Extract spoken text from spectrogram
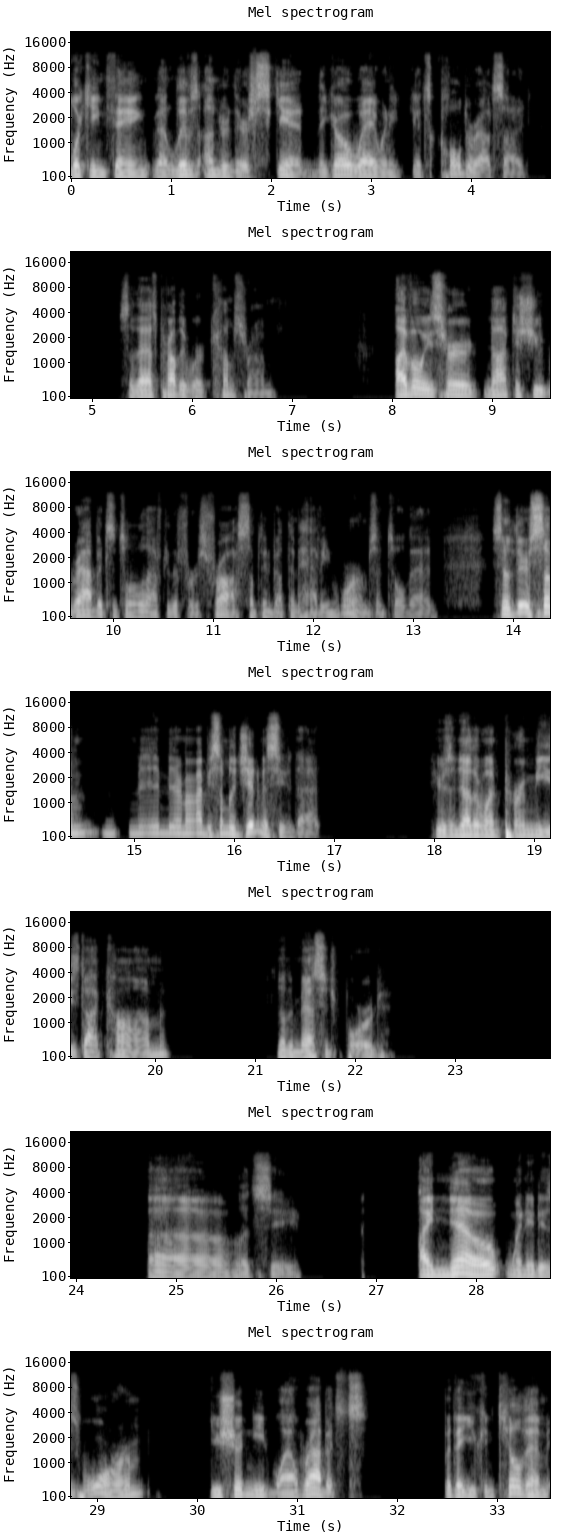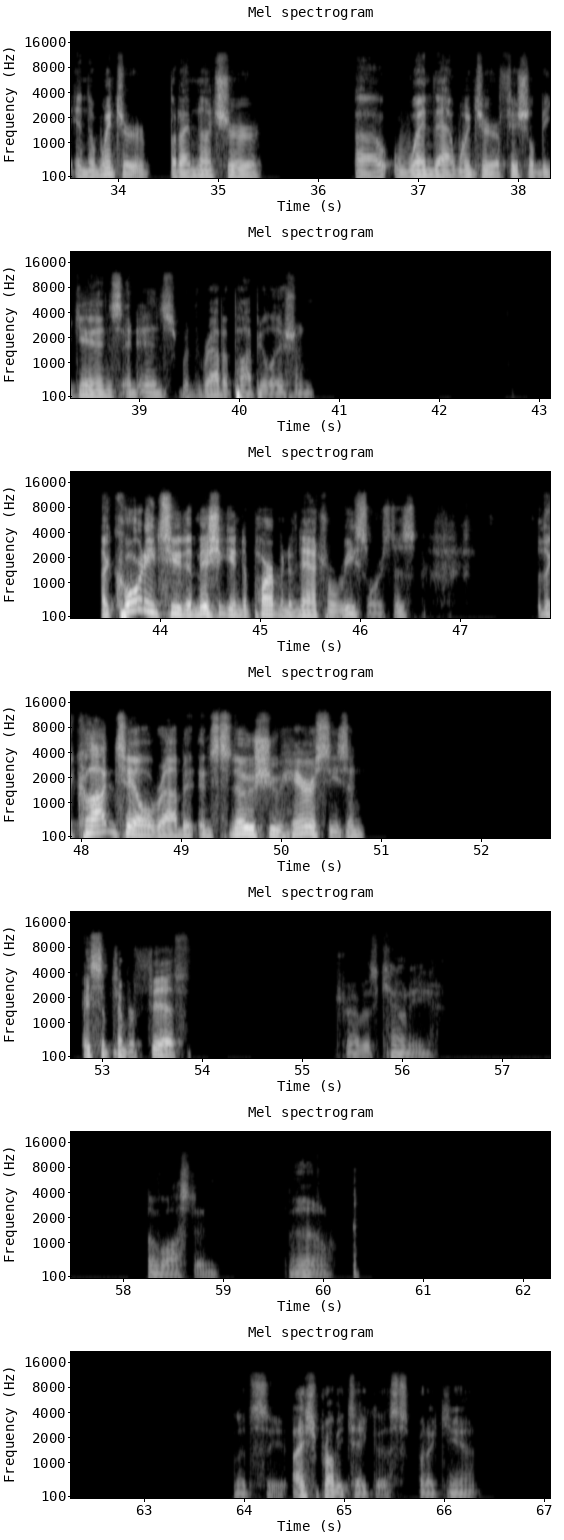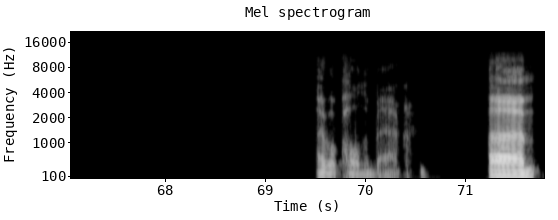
looking thing that lives under their skin. They go away when it gets colder outside. So that's probably where it comes from. I've always heard not to shoot rabbits until after the first frost, something about them having worms until then. So there's some, there might be some legitimacy to that. Here's another one, Permies.com, another message board. Uh, let's see. I know when it is warm, you shouldn't eat wild rabbits, but that you can kill them in the winter. But I'm not sure uh, when that winter official begins and ends with the rabbit population. According to the Michigan Department of Natural Resources, the cottontail rabbit and snowshoe hare season is September 5th, Travis County of Austin. Oh. Let's see. I should probably take this, but I can't. I will call them back. Um,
